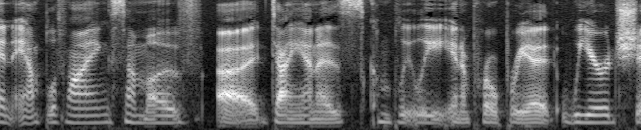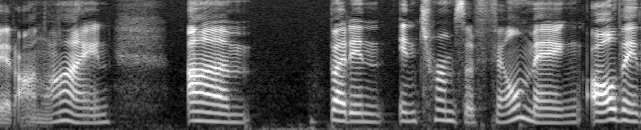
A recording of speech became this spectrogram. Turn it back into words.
and amplifying some of uh, Diana's completely inappropriate, weird shit online. Um, but in in terms of filming all they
